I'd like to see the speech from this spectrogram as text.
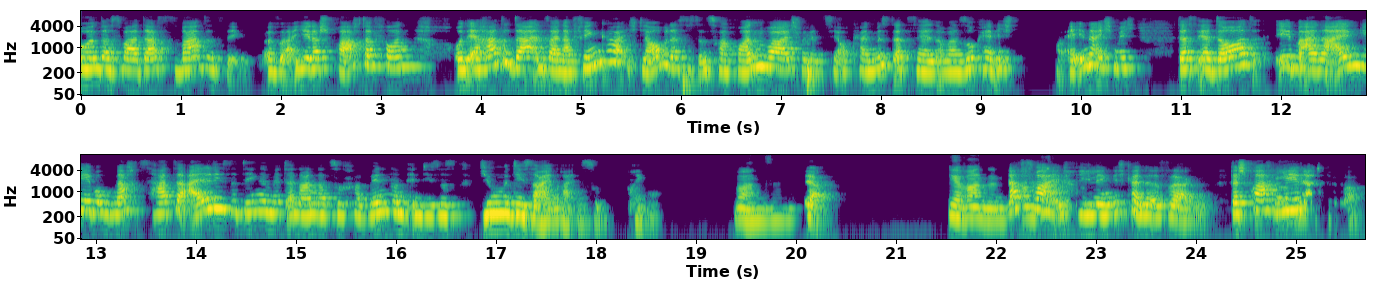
Und das war das Wahnsinnsding. Also jeder sprach davon. Und er hatte da in seiner Finca, ich glaube, dass es in San Juan war, ich will jetzt hier auch keinen Mist erzählen, aber so kenne ich, erinnere ich mich, dass er dort eben eine Eingebung nachts hatte, all diese Dinge miteinander zu verbinden und in dieses Human Design reinzubringen. Wahnsinn. Ja. Ja, Wahnsinn. Das war ein Feeling, ich kann dir das sagen. Da sprach jeder drüber.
